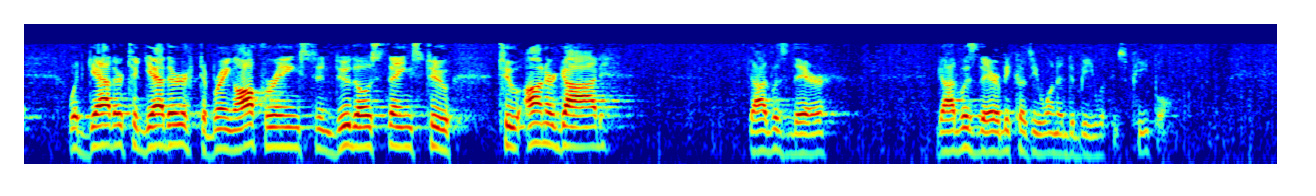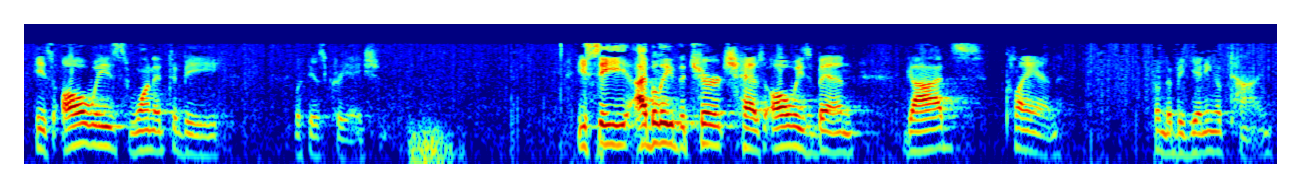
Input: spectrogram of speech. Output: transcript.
would gather together to bring offerings and do those things to, to honor God. God was there. God was there because He wanted to be with His people. He's always wanted to be with His creation. You see, I believe the church has always been God's plan from the beginning of time.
